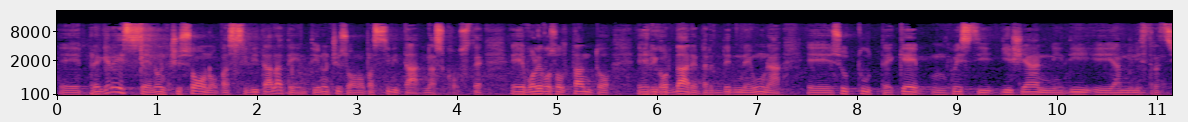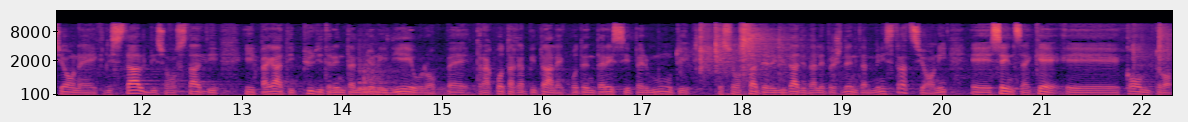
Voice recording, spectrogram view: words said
eh, pregresse, non ci sono passività latenti, non ci sono passività nascoste. volevo soltanto eh, ricordare per dirne una su tutte che in questi dieci anni di amministrazione Cristaldi sono stati stati pagati più di 30 milioni di euro per, tra quota capitale e quota interessi per mutui che sono stati ereditati dalle precedenti amministrazioni eh, senza che eh, contro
